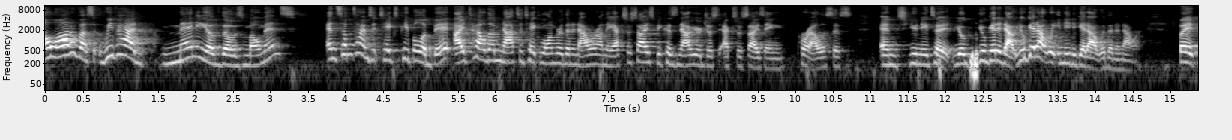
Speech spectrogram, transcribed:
a lot of us, we've had many of those moments. And sometimes it takes people a bit. I tell them not to take longer than an hour on the exercise because now you're just exercising paralysis and you need to you'll you'll get it out. You'll get out what you need to get out within an hour. But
